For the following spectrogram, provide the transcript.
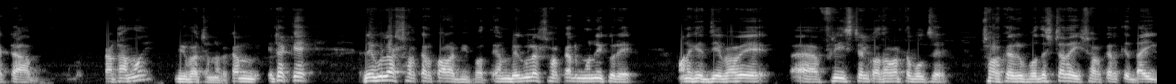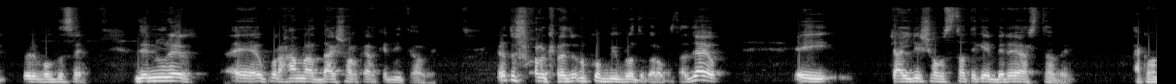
একটা কাঠামোয় নির্বাচন হবে। কারণ এটাকে রেগুলার সরকার করা বিপদ। এখন রেগুলার সরকার মনে করে অনেকে যেভাবে ফ্রি স্টাইল কথাবার্তা বলছে, সরকারের উপদেষ্টারাই সরকারকে দায়ী করে বলতেছে যে নূরের উপর হামলার দায় সরকারকে নিতে হবে। এটা তো সরকারের জন্য খুব বিব্রতকর অবস্থা। যাই হোক, এই চাইল্ডিশ অবস্থা থেকে বেড়ে আসতে হবে। এখন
